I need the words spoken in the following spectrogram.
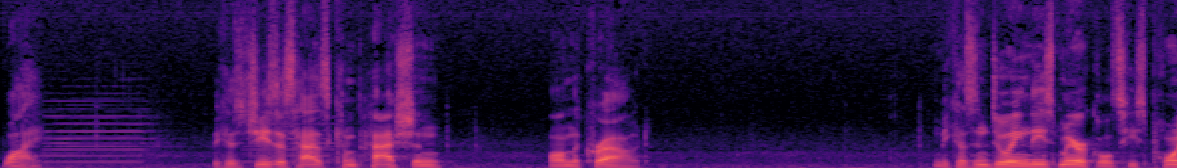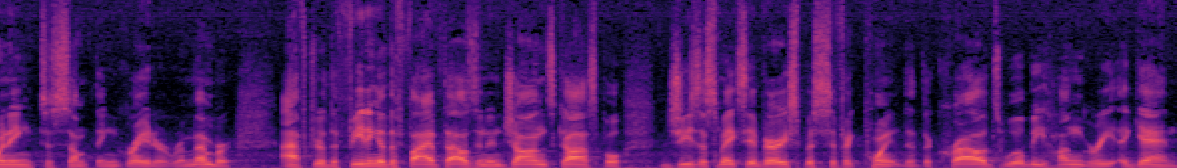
Why? because Jesus has compassion on the crowd. Because in doing these miracles, he's pointing to something greater. Remember, after the feeding of the 5,000 in John's gospel, Jesus makes a very specific point that the crowds will be hungry again.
